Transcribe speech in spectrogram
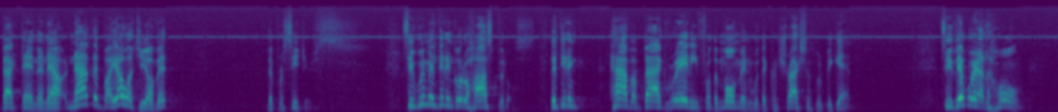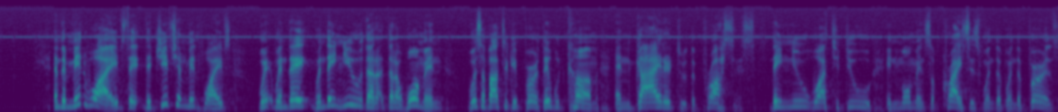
back then, and now, not the biology of it, the procedures. See, women didn't go to hospitals. They didn't have a bag ready for the moment where the contractions would begin. See, they were at home. And the midwives, the, the Egyptian midwives, when, when, they, when they knew that, that a woman was about to give birth, they would come and guide her through the process. They knew what to do in moments of crisis when the, when the birth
